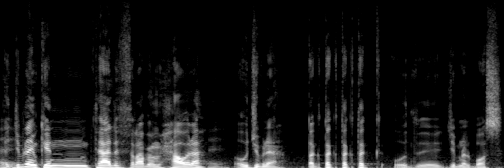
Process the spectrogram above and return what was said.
أي. جبناه يمكن ثالث رابع محاولة إيه. وجبناه طق طق طق طق وجبنا البوس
